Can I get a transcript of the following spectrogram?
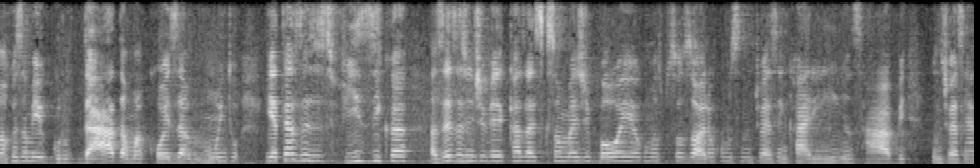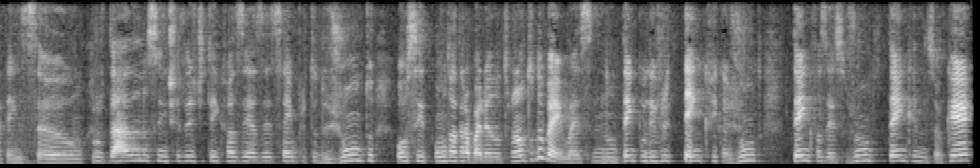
uma coisa meio grudada, uma coisa muito e até às vezes física. Às vezes a gente vê casais que são mais de boa e algumas pessoas olham como se não tivessem carinho, sabe? Não tivessem atenção. Grudada no sentido de ter que fazer às vezes sempre tudo junto, ou se um tá trabalhando outro não, tudo bem, mas no tempo livre tem que ficar junto, tem que fazer isso junto, tem que não sei o quê.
